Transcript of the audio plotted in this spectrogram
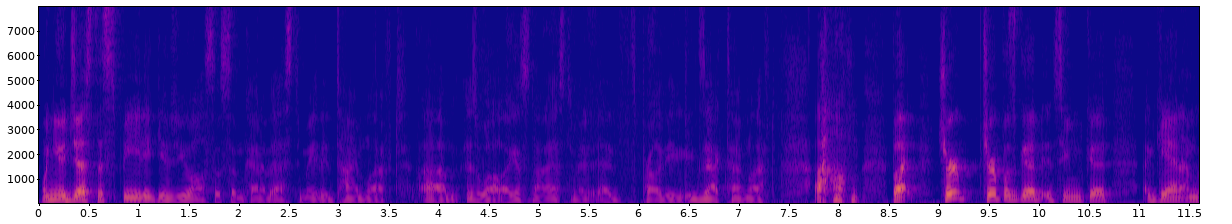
when you adjust the speed, it gives you also some kind of estimated time left um, as well. I guess not estimated, uh, it's probably the exact time left. Um, but Chirp, Chirp was good. It seemed good. Again, I'm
